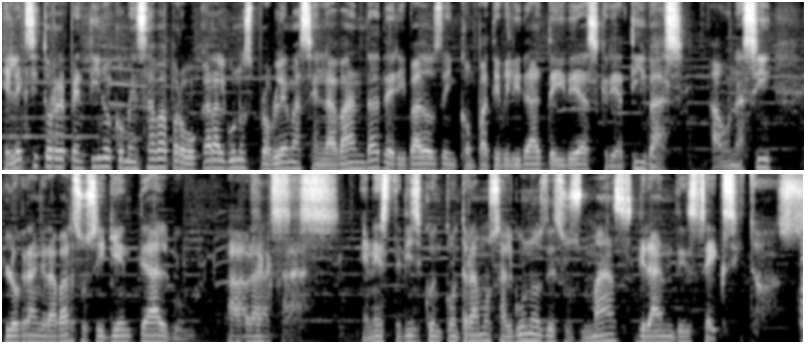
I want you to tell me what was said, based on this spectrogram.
El éxito repentino comenzaba a provocar algunos problemas en la banda derivados de incompatibilidad de ideas creativas. Aún así, logran grabar su siguiente álbum, Abraxas. En este disco encontramos algunos de sus más grandes éxitos.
